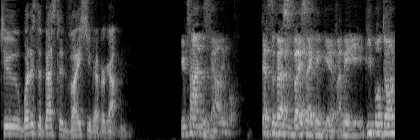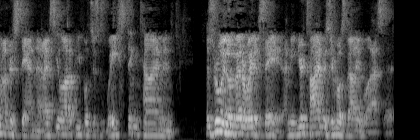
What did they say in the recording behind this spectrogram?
Two. What is the best advice you've ever gotten? Your time is valuable. That's the best advice I can give. I mean, people don't understand that. I see a lot of people just wasting time, and there's really no better way to say it. I mean, your time is your most valuable asset.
